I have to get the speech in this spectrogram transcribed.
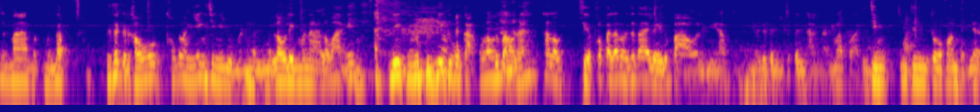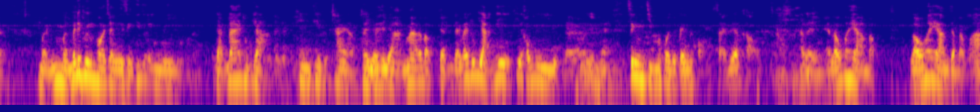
จะมาแบบเหมือนแบบ คือถ้าเกิดเขาเขากำลังแย่งชิงกันอยู่เหมือนเหมือนเหมือนเราเล็งมานานแล้วว่าเอ๊ะนี่คือนี่คือโอกาสของเราหรือเปล่านะ ถ้าเราเสียบเข้าไปแล้วเราจะได้เลยหรือเปล่าอะไรอย่างเงี้ยครับมันจะเป็นจะเป็นทางนั้นมากกว่า จริงๆจริงๆตัวละครผมเนี่ยเหมือนเหมือนไม่ได้พึงพอใจในสิ่งที่ตัวเองมีอยู่อยากได้ทุกอย่างที่ที่ใช่ครับทะเยอทะยานมากแล้วแบบอยากอยากได้ทุกอย่างที่ที่เขามีอยู่แล้วอะไรเงี้ยซึ่งจริงๆมันควรจะเป็นของสายเลือดเขาอะไรอย่างเงี้ยแล้วพยายามแบบ เราพยายามจะแบบว่า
